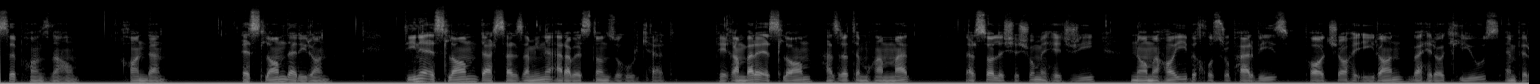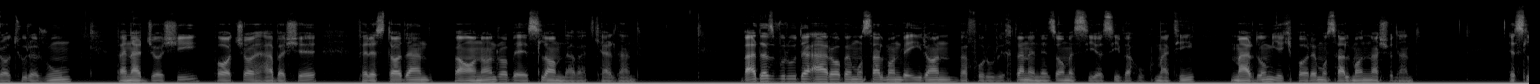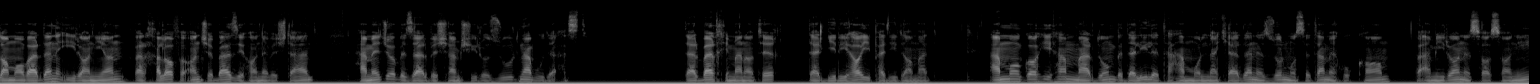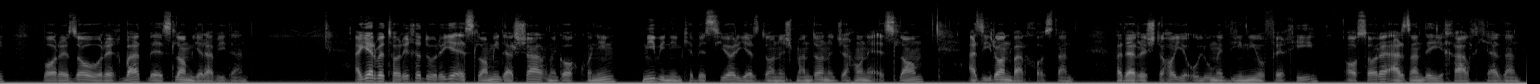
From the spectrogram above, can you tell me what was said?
درس پانزدهم. خواندن. اسلام در ایران. دین اسلام در سرزمین عربستان ظهور کرد. پیغمبر اسلام حضرت محمد در سال ششم هجری نامه هایی به خسرو پرویز پادشاه ایران و هراکلیوس امپراتور روم و نجاشی پادشاه حبشه فرستادند و آنان را به اسلام دعوت کردند. بعد از ورود اعراب مسلمان به ایران و فرو ریختن نظام سیاسی و حکومتی مردم یک باره مسلمان نشدند. اسلام آوردن ایرانیان برخلاف آنچه بعضی ها نوشتند همه جا به ضرب شمشیر و زور نبوده است. در برخی مناطق درگیری هایی پدید آمد. اما گاهی هم مردم به دلیل تحمل نکردن ظلم و ستم حکام و امیران ساسانی با رضا و رغبت به اسلام گرویدند. اگر به تاریخ دوره اسلامی در شرق نگاه کنیم می‌بینیم که بسیاری از دانشمندان جهان اسلام از ایران برخواستند و در رشته های علوم دینی و فقهی آثار ارزنده خلق کردند.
